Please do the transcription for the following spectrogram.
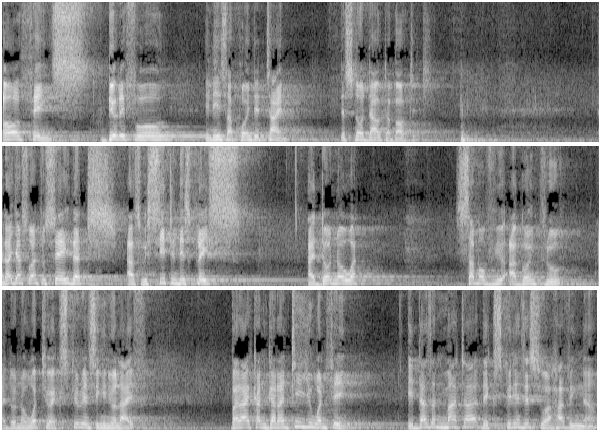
all things beautiful in His appointed time. There's no doubt about it. And I just want to say that as we sit in this place, I don't know what some of you are going through. I don't know what you're experiencing in your life. But I can guarantee you one thing it doesn't matter the experiences you are having now,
